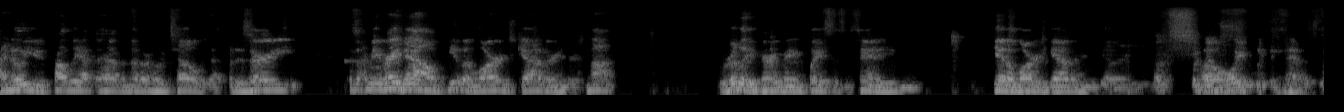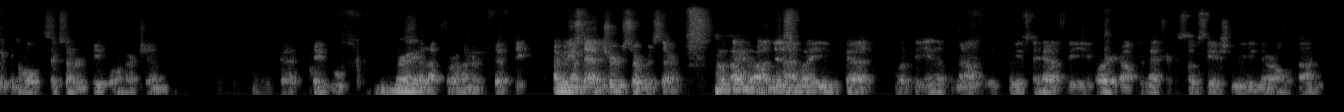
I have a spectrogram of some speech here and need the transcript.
I know you'd probably have to have another hotel with that, but is there any, because I mean, right now, if you have a large gathering, there's not really very many places in Sandy you can get a large gathering together. That's a good Well, we, point. we can have, we can hold six hundred people in our gym. We've got tables Right, set up for hundred and fifty. I mean, we used to have church service there. okay. Out this way, you've got, what, the end of the Mountain, we used to have the Oregon Optometric Association meeting there all the time.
